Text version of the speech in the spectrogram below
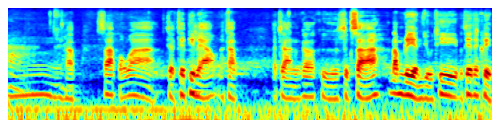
ค่ะครับทราบมาว่าจากเทปที่แล้วนะครับ อาจารย์ก็คือศึกษาร่ำเรียนอยู่ที่ประเทศอังกฤษ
